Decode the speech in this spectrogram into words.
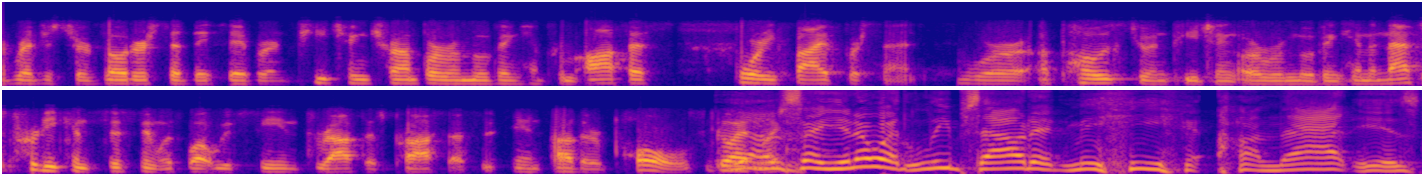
of registered voters said they favor impeaching Trump or removing him from office. 45% were opposed to impeaching or removing him. And that's pretty consistent with what we've seen throughout this process in other polls. Go yeah, ahead. I would say, you know what leaps out at me on that is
